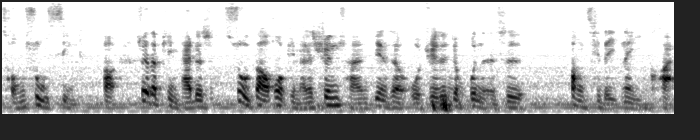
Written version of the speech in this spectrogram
重塑性啊，所以呢品牌的塑造或品牌的宣传，变成我觉得就不能是放弃的那一块。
